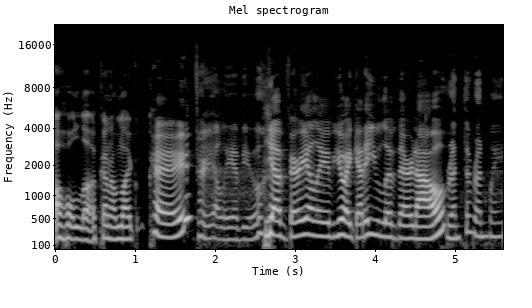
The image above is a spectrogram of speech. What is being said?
a whole look, and I'm like, okay. very LA of you. Yeah, very LA of you. I get it. You live there now. Rent the runway.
